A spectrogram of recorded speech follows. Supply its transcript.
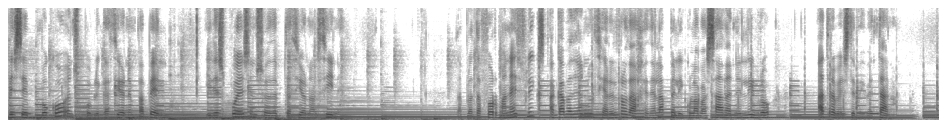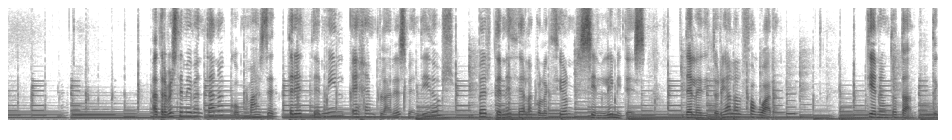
desembocó en su publicación en papel y después en su adaptación al cine. La plataforma Netflix acaba de anunciar el rodaje de la película basada en el libro A través de mi ventana. A través de mi ventana, con más de 13.000 ejemplares vendidos, pertenece a la colección Sin Límites de la editorial Alfaguara. Tiene un total de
